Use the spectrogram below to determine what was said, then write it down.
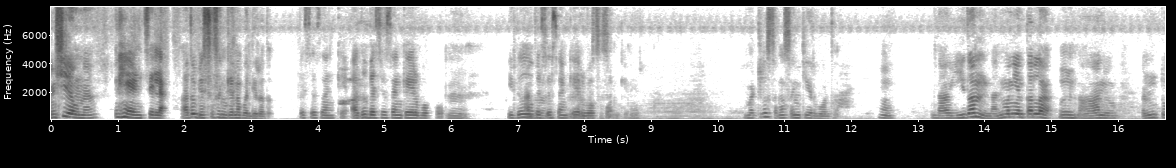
ಎಣ್ಸಿ ಅವನ್ನ ಎಣ್ಸಿಲ್ಲ. ಅದು ಬೆಸ ಸಂಖ್ಯೆನ ಬಂದಿರೋದು. ಬೆಸ ಸಂಖ್ಯೆ ಅದು ಬೆಸ ಸಂಖ್ಯೆ ಇರಬೇಕು ಇದು ಬೆಸ ಸಂಖ್ಯೆ ಇರ್ಬೇಕು. ಸಂಖ್ಯೆನೇ ಮೆಟ್ಲು ಸಮಸಂಖ್ಯೆ ಇರಬಾರ್ದು. ಹ್ಞೂ ನಾವು ಇದೊಂದು ನನ್ನ ಮನೆ ಅಂತಲ್ಲ ನಾನು ಎಂಟು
